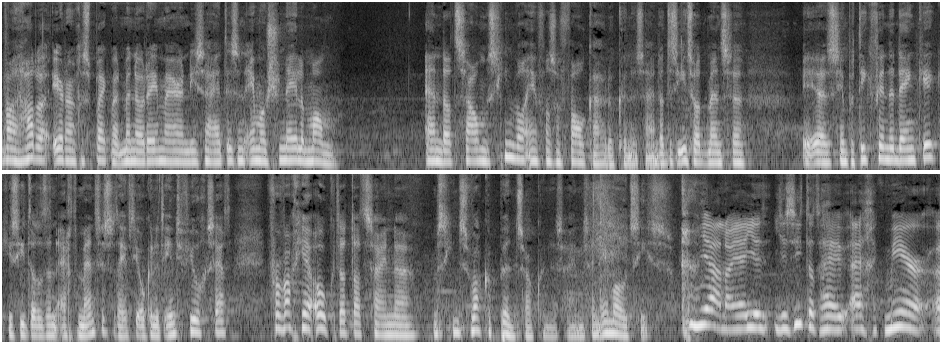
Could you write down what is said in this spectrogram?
we hadden eerder een gesprek met Menno Reemeyer... en die zei het is een emotionele man. En dat zou misschien wel een van zijn valkuilen kunnen zijn. Dat is iets wat mensen sympathiek vinden, denk ik. Je ziet dat het een echt mens is, dat heeft hij ook in het interview gezegd. Verwacht jij ook dat dat zijn uh, misschien zwakke punt zou kunnen zijn, zijn emoties? Ja, nou ja, je, je ziet dat hij eigenlijk meer uh,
